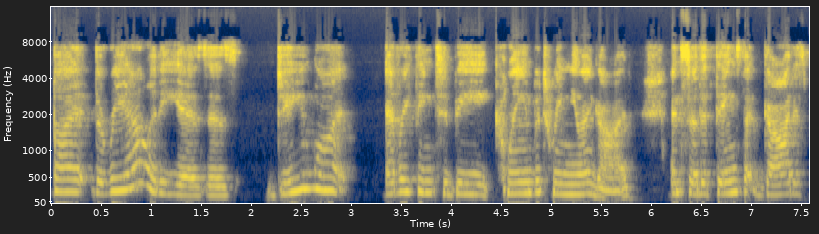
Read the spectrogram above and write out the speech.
But the reality is is do you want everything to be clean between you and God. And so the things that God is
